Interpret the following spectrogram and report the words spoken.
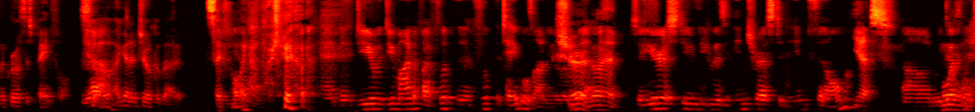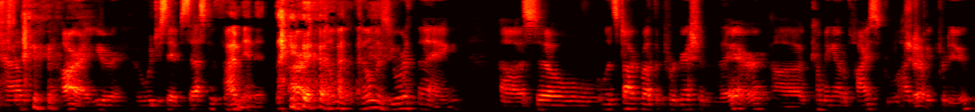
but growth is painful. Yeah. So I got a joke about it. Say falling Yeah. upward. And do you do you mind if I flip the flip the tables on you? A sure, bit? go ahead. So you're a student who is interested in film. Yes, Uh, we more definitely have. All right, you're. Would you say obsessed with film? I'm in it. All right, film, film is your thing. Uh, so let's talk about the progression there. Uh, coming out of high school, how'd Sure. you pick Purdue?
